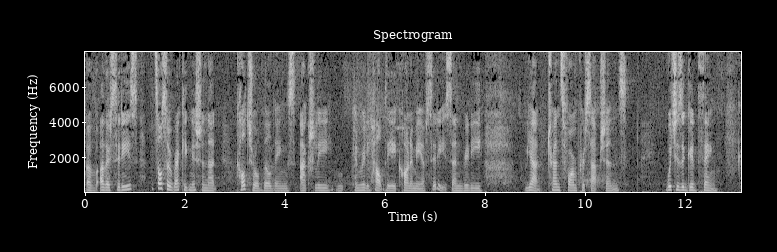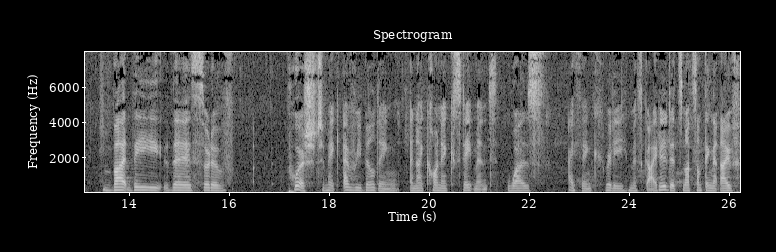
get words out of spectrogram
of other cities. It's also recognition that cultural buildings actually can really help the economy of cities and really, yeah, transform perceptions, which is a good thing. But the the sort of push to make every building an iconic statement was, I think, really misguided. It's not something that I've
